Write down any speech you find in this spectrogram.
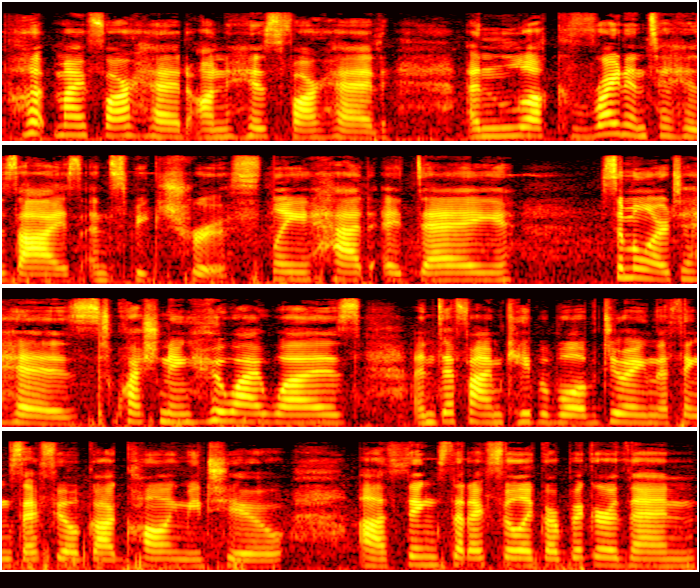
put my forehead on his forehead and look right into his eyes and speak truth. I had a day similar to his, just questioning who I was and if I'm capable of doing the things I feel God calling me to, uh, things that I feel like are bigger than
